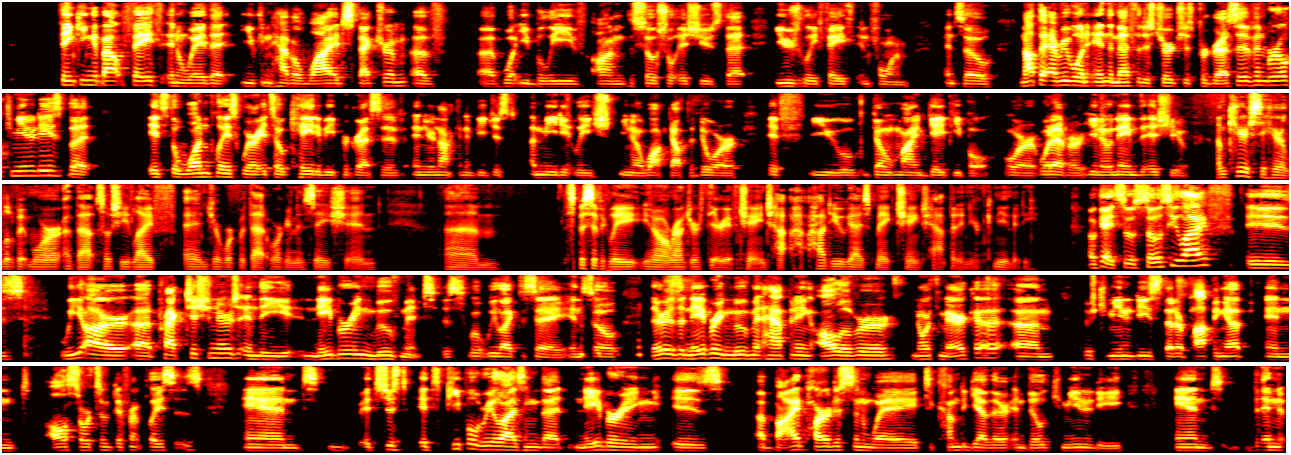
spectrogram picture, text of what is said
thinking about faith in a way that you can have a wide spectrum of of what you believe on the social issues that usually faith inform. And so, not that everyone in the Methodist Church is progressive in rural communities, but it's the one place where it's okay to be progressive and you're not going to be just immediately you know walked out the door if you don't mind gay people or whatever you know name the issue. I'm curious to hear a little bit more about soci life and your work with that organization um, specifically you know around your theory of change. How, how do you guys make change happen in your community okay so soci life is we are uh, practitioners in the neighboring movement is what we like to say. And so there is a neighboring movement happening all over north america. Um, there's communities that are popping up in all sorts of different places. And it's just it's people realizing that neighboring is a bipartisan way to come together and build community. And then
